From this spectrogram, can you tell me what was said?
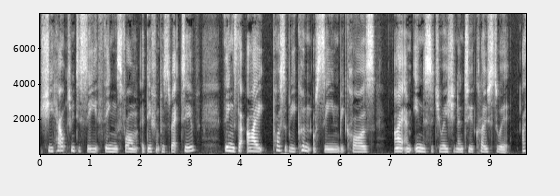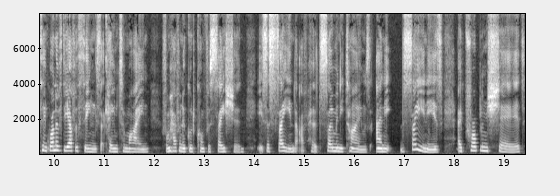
she helped me to see things from a different perspective, things that I possibly couldn't have seen because I am in the situation and too close to it. I think one of the other things that came to mind from having a good conversation, it's a saying that I've heard so many times, and it, the saying is, "A problem shared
